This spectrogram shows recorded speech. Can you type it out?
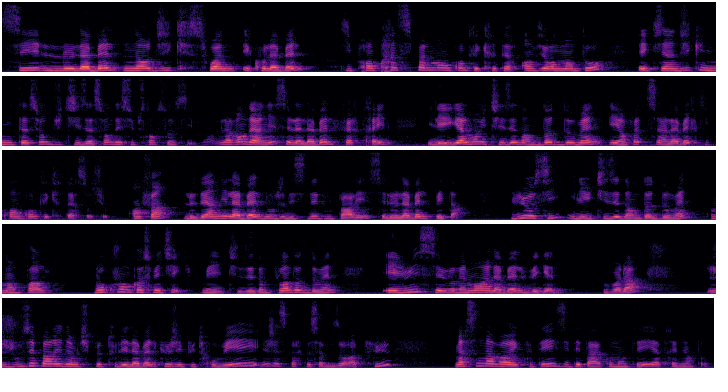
c'est le label Nordic Swan Ecolabel, qui prend principalement en compte les critères environnementaux et qui indique une limitation d'utilisation des substances nocives. L'avant-dernier, c'est le label Fairtrade, il est également utilisé dans d'autres domaines et en fait c'est un label qui prend en compte les critères sociaux. Enfin, le dernier label dont j'ai décidé de vous parler, c'est le label PETA. Lui aussi, il est utilisé dans d'autres domaines. On en parle beaucoup en cosmétique, mais utilisé dans plein d'autres domaines. Et lui, c'est vraiment un label vegan. Voilà. Je vous ai parlé d'un petit peu de tous les labels que j'ai pu trouver. J'espère que ça vous aura plu. Merci de m'avoir écouté. N'hésitez pas à commenter et à très bientôt.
